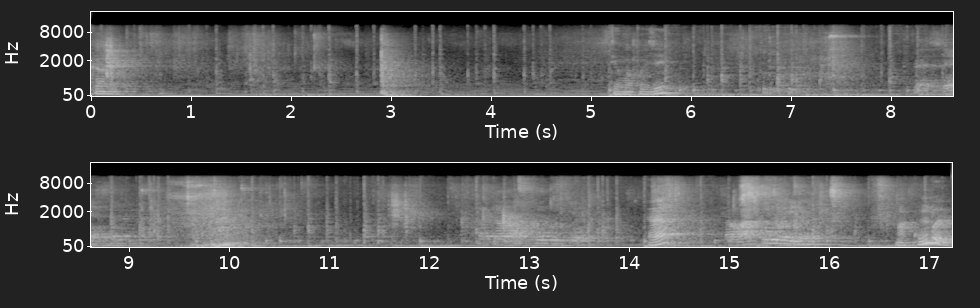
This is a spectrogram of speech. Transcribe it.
câmera. Tem alguma coisa aí? Licença. Vai dar uma macumba aqui, ó. Hã? Tá uma macumba aí, ó. Macumba?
